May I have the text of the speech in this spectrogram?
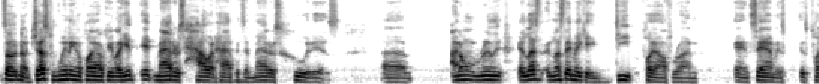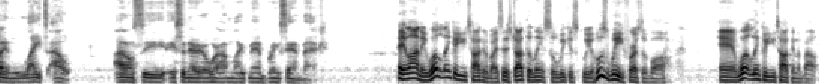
so no, just winning a playoff game like it, it matters how it happens. It matters who it is. Uh, I don't really unless unless they make a deep playoff run, and Sam is is playing lights out. I don't see a scenario where I'm like, man, bring Sam back. Hey Lonnie, what link are you talking about? It says drop the link so we can school you. Who's we, first of all? And what link are you talking about?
